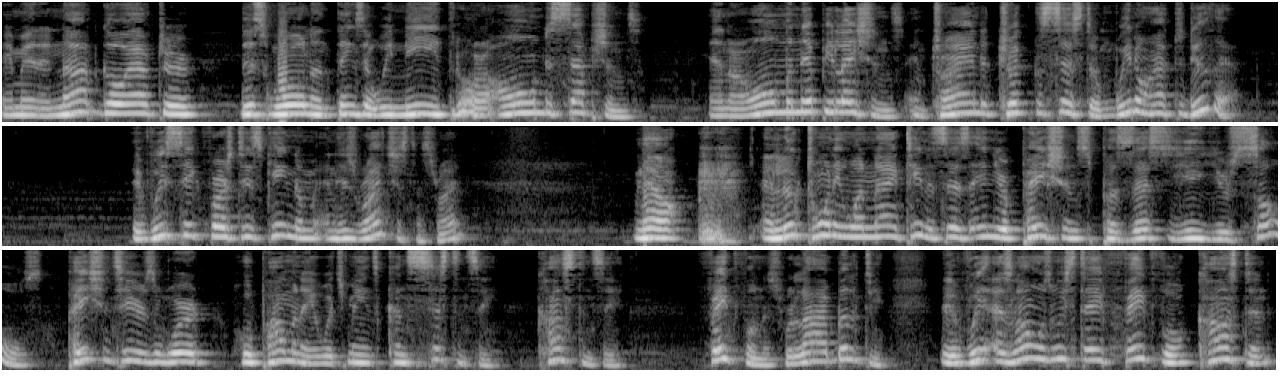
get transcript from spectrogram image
Amen. And not go after this world and things that we need through our own deceptions and our own manipulations and trying to trick the system. We don't have to do that. If we seek first his kingdom and his righteousness, right? Now, in Luke 21 19, it says, In your patience possess ye your souls. Patience here is a word hupomene, which means consistency, constancy, faithfulness, reliability. If we as long as we stay faithful, constant,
